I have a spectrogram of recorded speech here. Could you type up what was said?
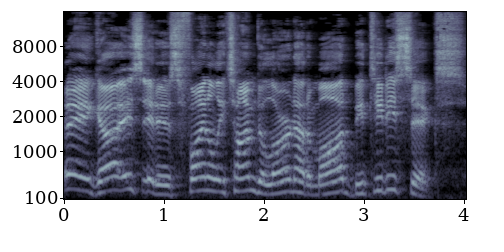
Hey guys, it is finally time to learn how to mod BTD6.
